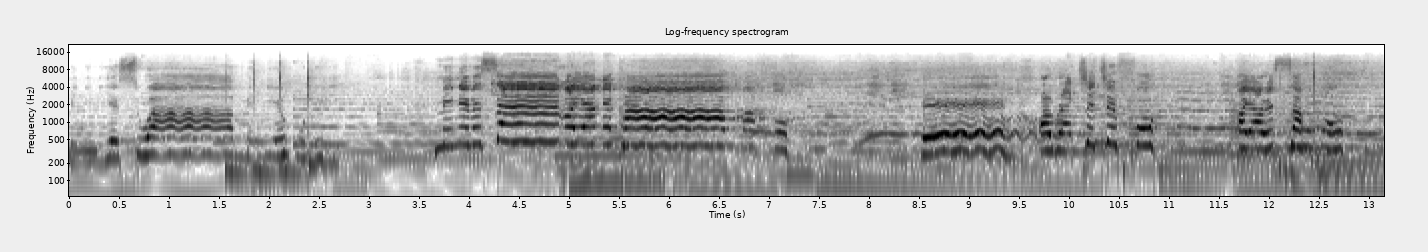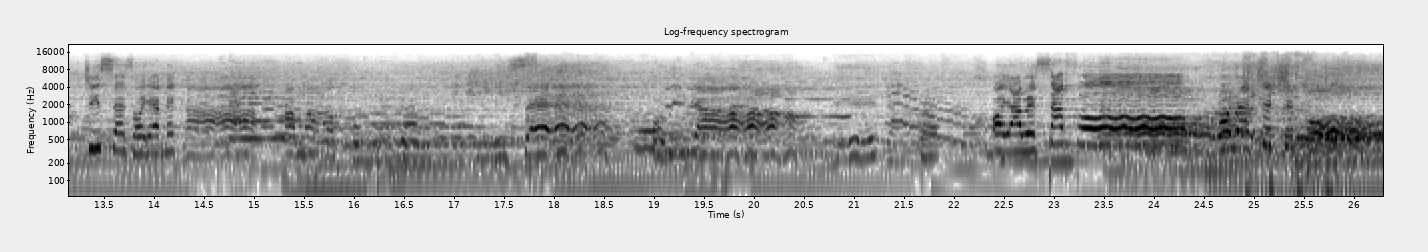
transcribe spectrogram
menim yesu a meni ehunu yi menim sɛ ɔyɛ me kamafo Ee, ɔrɛ kyekyefo ɔyaresafo jesus ɔyɛ me kamafo menim sɛ ɔrenya meda ɔyaresafo ɔrɛ kyekyefo ɔyɛ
